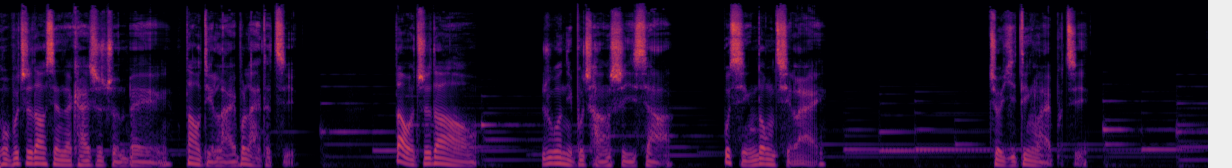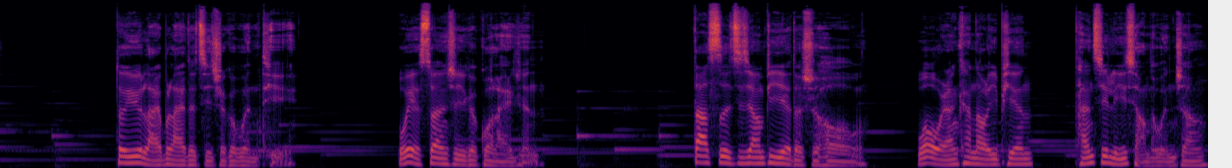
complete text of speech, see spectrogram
我不知道现在开始准备到底来不来得及，但我知道，如果你不尝试一下，不行动起来，就一定来不及。对于来不来得及这个问题，我也算是一个过来人。大四即将毕业的时候，我偶然看到了一篇谈及理想的文章，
